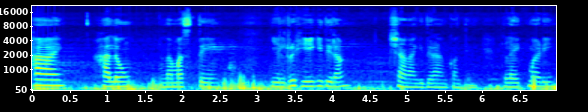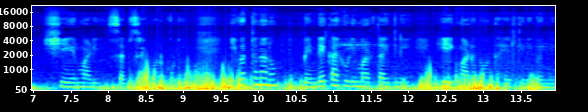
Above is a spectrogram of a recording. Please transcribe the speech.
ಹಾಯ್, ಹಲೋ, ನಮಸ್ತೆ. ಎಲ್ಲರೂ ಹೇಗಿದ್ದೀರಾ? ಚೆನ್ನಾಗಿದ್ದೀರಾ ಅಂದ್ಕೊತೀನಿ ಲೈಕ್ ಮಾಡಿ ಶೇರ್ ಮಾಡಿ ಸಬ್ಸ್ಕ್ರೈಬ್ ಮಾಡ್ಕೊಳ್ಳಿ ಇವತ್ತು ನಾನು ಬೆಂಡೆಕಾಯಿ ಹುಳಿ ಮಾಡ್ತಾ ಇದ್ದೀನಿ. ಹೇಗೆ ಮಾಡೋದು ಅಂತ ಹೇಳ್ತೀನಿ ಬನ್ನಿ.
